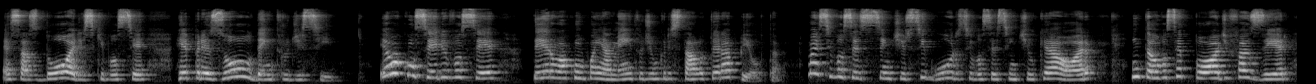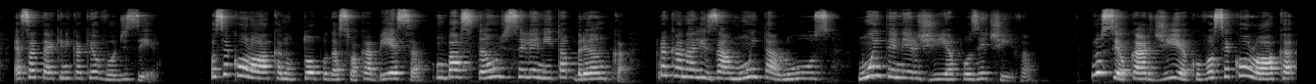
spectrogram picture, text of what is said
essas dores que você represou dentro de si. Eu aconselho você ter o acompanhamento de um cristaloterapeuta. Mas se você se sentir seguro, se você sentiu que é a hora, então você pode fazer essa técnica que eu vou dizer. Você coloca no topo da sua cabeça um bastão de selenita branca para canalizar muita luz, muita energia positiva. No seu cardíaco, você coloca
